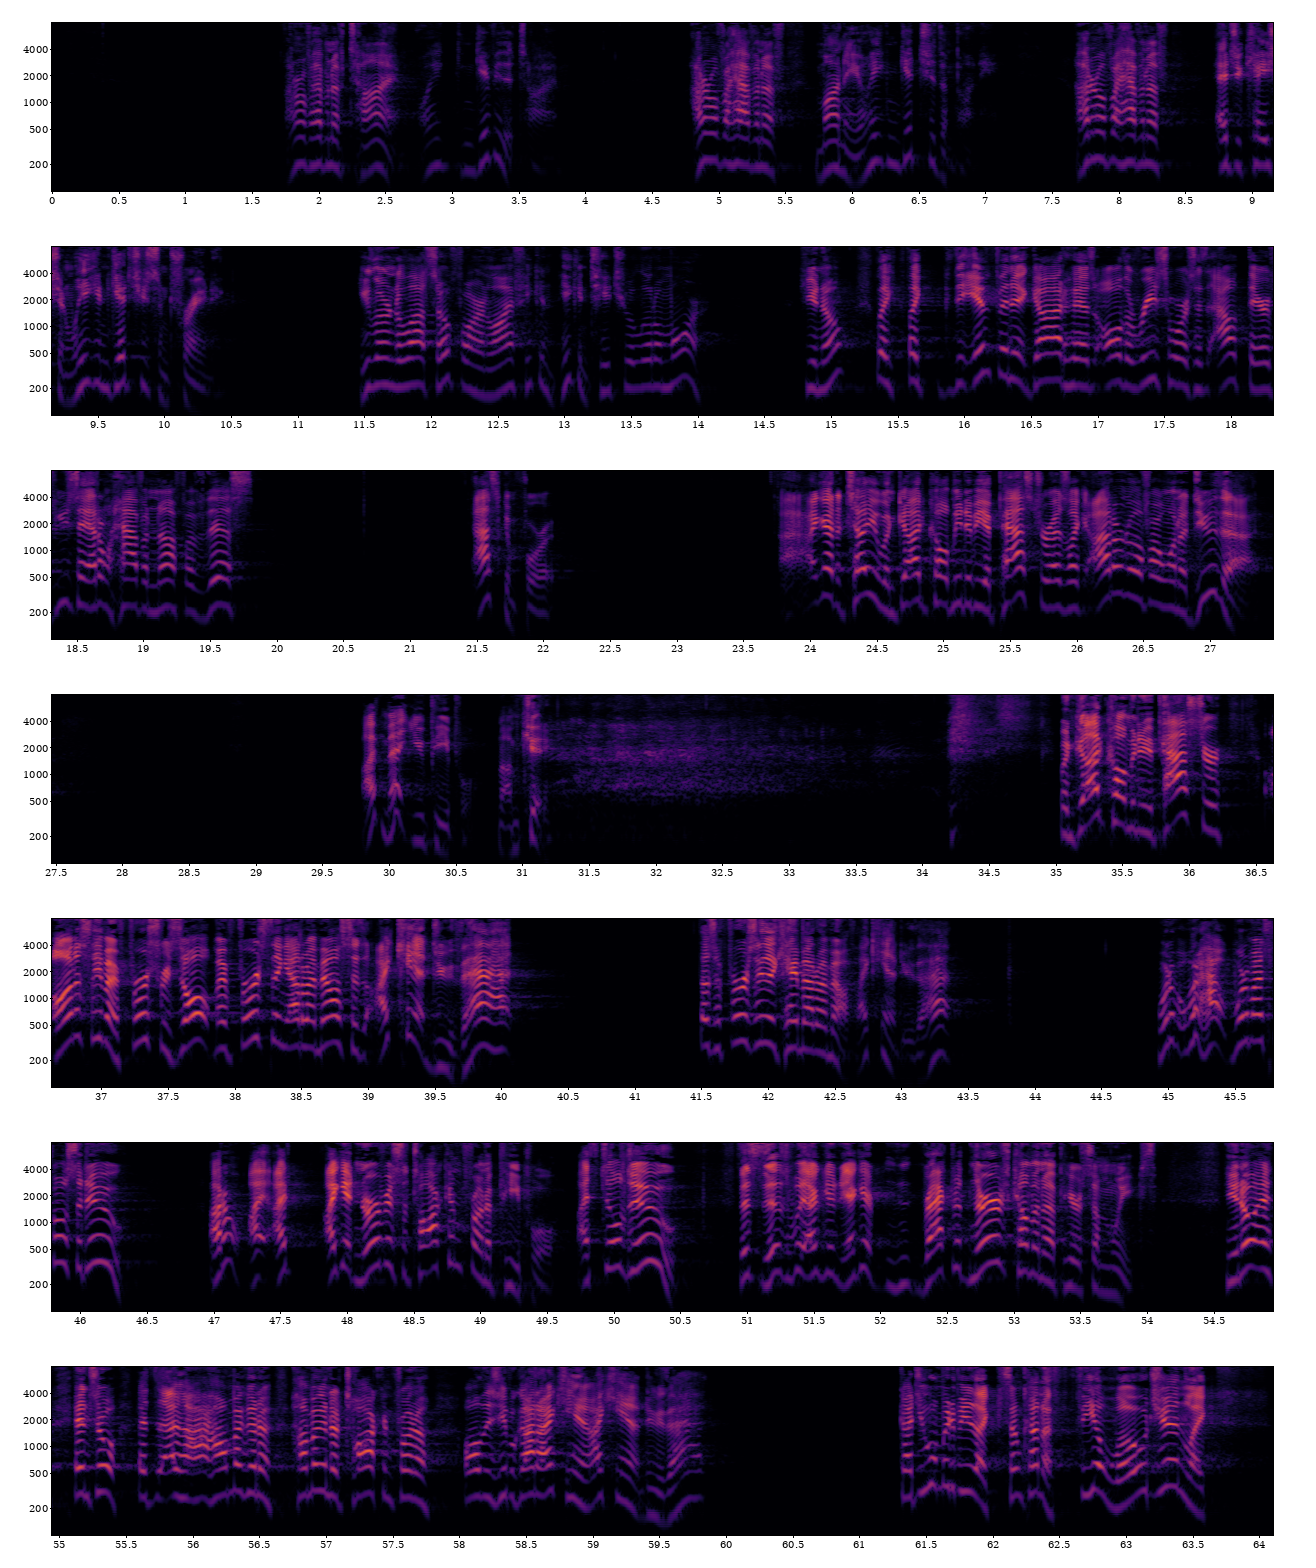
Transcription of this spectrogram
I don't know if I have enough time. Well, He can give you the time. I don't know if I have enough money. Well, He can get you the money. I don't know if I have enough education. Well, He can get you some training. You learned a lot so far in life. He can, he can teach you a little more. You know? Like, like the infinite God who has all the resources out there, if you say, I don't have enough of this, Ask Him for it. I, I got to tell you, when God called me to be a pastor, I was like, I don't know if I want to do that. I've met you people. No, I'm kidding. when God called me to be a pastor, honestly, my first result, my first thing out of my mouth says, I can't do that. That's the first thing that came out of my mouth. I can't do that. What, what, how, what am I supposed to do? I don't, I, I, I get nervous to talk in front of people. I still do. This, this I get, I get racked with nerves coming up here some weeks. You know, and, and so uh, how am I gonna how am I gonna talk in front of all these people? God, I can't, I can't do that. God, you want me to be like some kind of theologian? Like,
